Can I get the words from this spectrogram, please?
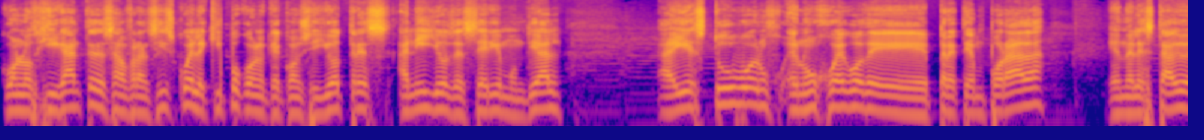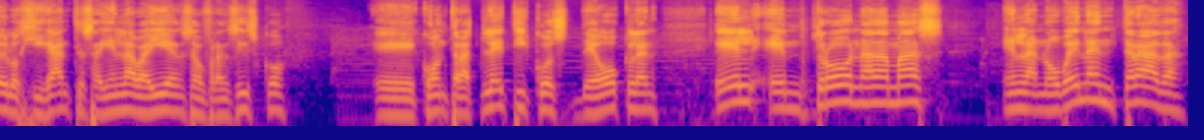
con los gigantes de San Francisco, el equipo con el que consiguió tres anillos de serie mundial. Ahí estuvo en un juego de pretemporada en el estadio de los gigantes, ahí en la Bahía, en San Francisco, eh, contra Atléticos de Oakland. Él entró nada más en la novena entrada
